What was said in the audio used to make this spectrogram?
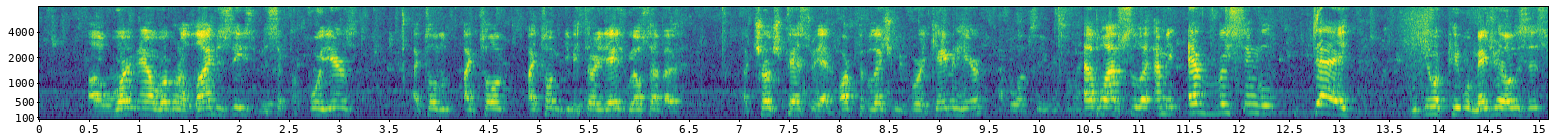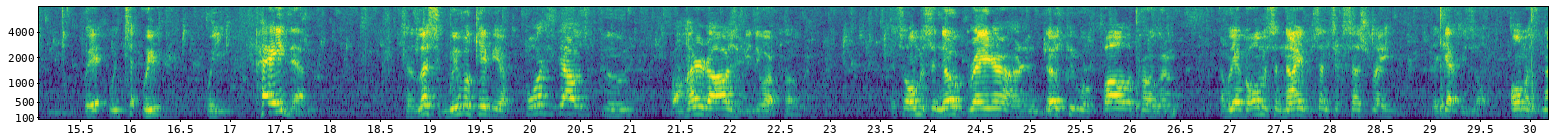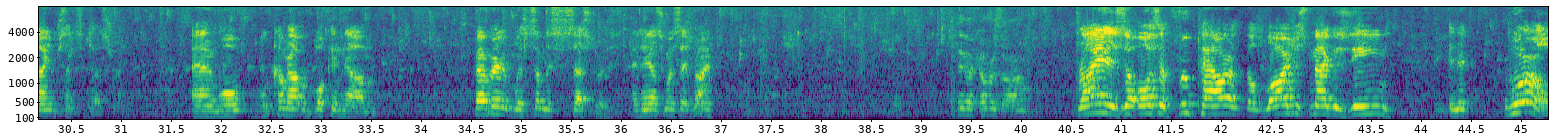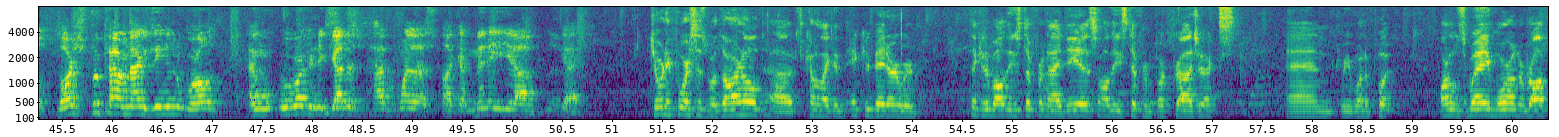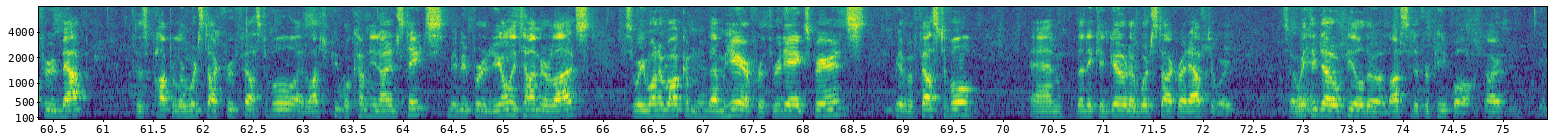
Uh, working now, we're working on Lyme disease. Been sick for four years. I told him, I told, I told him to give me 30 days. We also have a, a church pastor. He had heart fibrillation before he came in here. Epilepsy recently? Epilepsy. I mean, every single day we deal with people with major illnesses. We, we, t- we, we pay them. So listen, we will give you $40 of food for $100 if you do our program. It's almost a no-brainer, and those people will follow the program. And we have almost a 90% success rate to get results. Almost 90% success rate. And we'll, we'll come out with a book in um, February with some of the success stories. Anything else you want to say, Brian? I think that covers it, Arnold. Brian is the author of Fruit Power, the largest magazine in the world, largest fruit power magazine in the world, and we're working together to have one of those, like a mini, uh, yeah. Joining forces with Arnold. Uh, it's kind of like an incubator. We're thinking of all these different ideas, all these different book projects, and we want to put Arnold's Way more on the raw food map. This popular Woodstock Fruit Festival, and lots of people come to the United States, maybe for the only time in their lives. So we want to welcome them here for a three-day experience. We have a festival, and then they can go to Woodstock right afterward. So we think that will appeal to lots of different people. Our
